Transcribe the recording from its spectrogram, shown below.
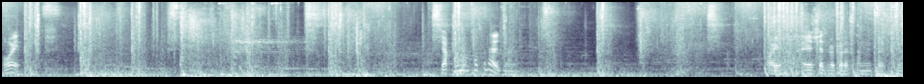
Ой. Як вони попадають в мене? Ой, я ще використаний той скіл.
